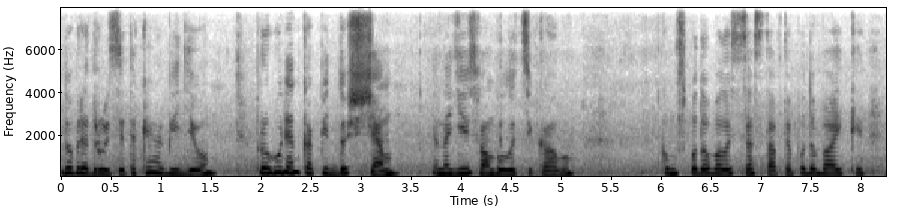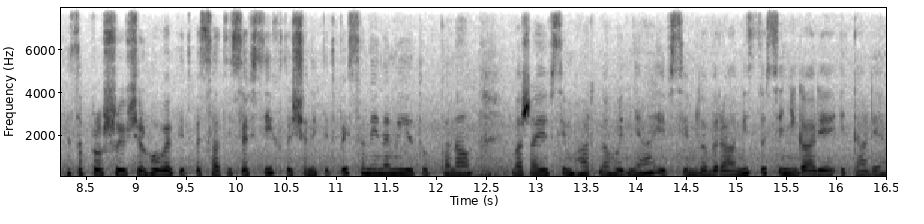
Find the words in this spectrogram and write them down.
Добре, друзі, таке відео. Прогулянка під дощем. Я надіюсь, вам було цікаво. Кому сподобалося, ставте подобайки. Я запрошую в чергове підписатися всіх, хто ще не підписаний на мій YouTube канал. Бажаю всім гарного дня і всім добра. Місто Сенігалія, Італія.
